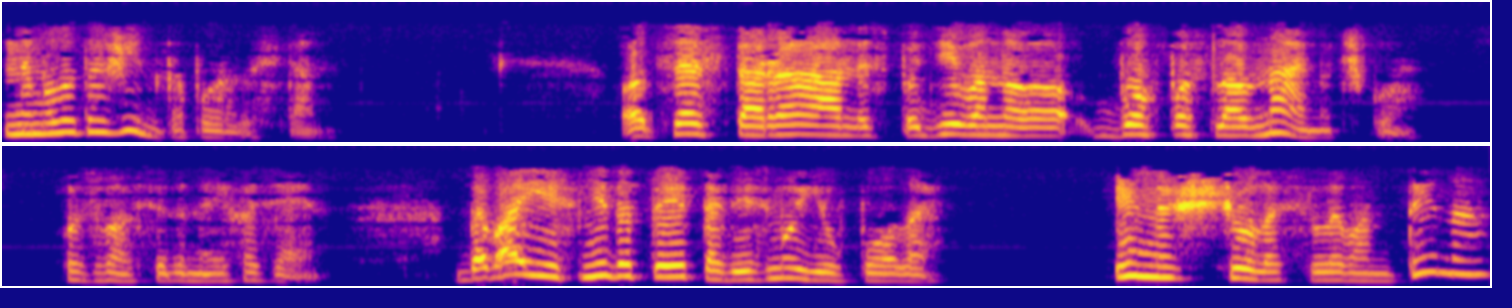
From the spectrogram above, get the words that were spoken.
Немолода жінка поралась там. Оце стара, несподівано Бог послав наймичку, озвався до неї хазяїн. Давай їй снідати та візьму її в поле. І не щулась Левантина,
